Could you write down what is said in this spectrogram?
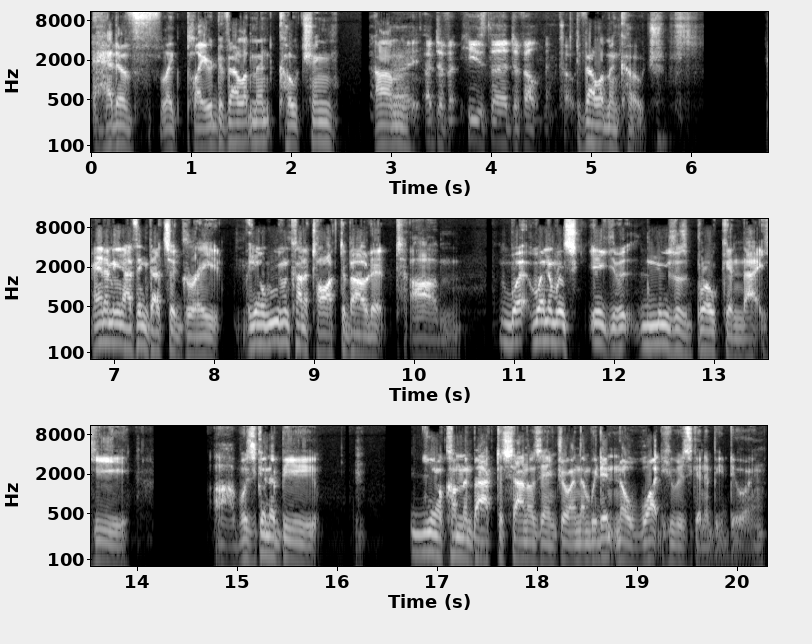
head of like player development, coaching, um, Uh, a deve- he's the development coach. development coach. And I mean, I think that's a great. You know, we even kind of talked about it um, when it was it, news was broken that he uh, was going to be, you know, coming back to San Jose and join them. We didn't know what he was going to be doing,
